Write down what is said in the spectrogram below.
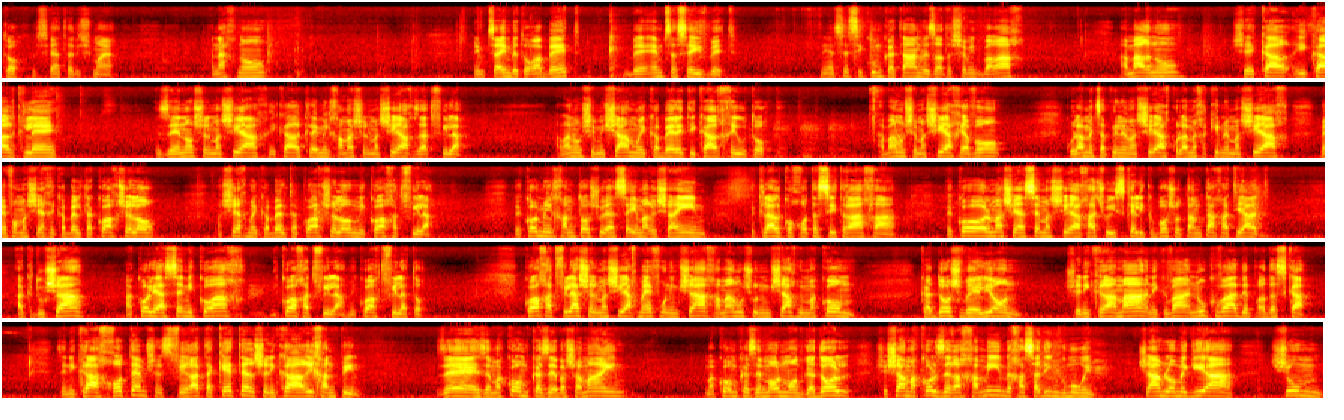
טוב, בסייעתא דשמיא. אנחנו נמצאים בתורה ב', באמצע סעיף ב'. אני אעשה סיכום קטן בעזרת השם יתברך. אמרנו שעיקר כלי זענו של משיח, עיקר כלי מלחמה של משיח זה התפילה. אמרנו שמשם הוא יקבל את עיקר חיותו. אמרנו שמשיח יבוא, כולם מצפים למשיח, כולם מחכים למשיח, מאיפה משיח יקבל את הכוח שלו? משיח מקבל את הכוח שלו מכוח התפילה. וכל מלחמתו שהוא יעשה עם הרשעים, וכלל כוחות הסטרא אחא, וכל מה שיעשה משיח עד שהוא יזכה לכבוש אותם תחת יד הקדושה, הכל יעשה מכוח, מכוח התפילה, מכוח תפילתו. כוח התפילה של משיח, מאיפה הוא נמשך? אמרנו שהוא נמשך ממקום קדוש ועליון, שנקרא מה? נקבע נוקבה דה פרדסקה. זה נקרא החותם של ספירת הכתר, שנקרא ארי חנפין. זה, זה מקום כזה בשמיים, מקום כזה מאוד מאוד גדול, ששם הכל זה רחמים וחסדים גמורים. שם לא מגיע שום,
